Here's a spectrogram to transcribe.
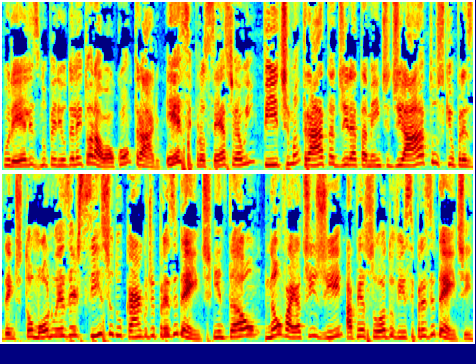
por eles no período eleitoral. Ao contrário, esse processo é o impeachment, trata diretamente de atos que o presidente tomou no exercício do cargo de presidente. Então, não vai atingir a pessoa do vice-presidente,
